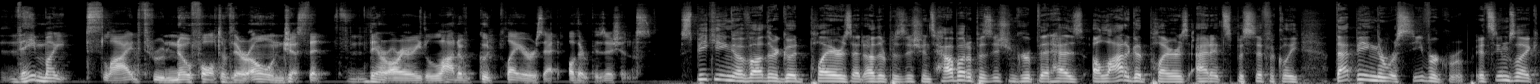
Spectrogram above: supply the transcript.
They might slide through no fault of their own, just that there are a lot of good players at other positions. Speaking of other good players at other positions, how about a position group that has a lot of good players at it specifically? That being the receiver group. It seems like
